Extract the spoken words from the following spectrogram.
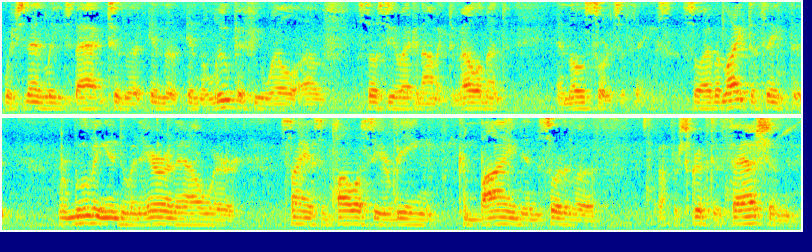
which then leads back to the in the in the loop, if you will, of socioeconomic development and those sorts of things. So I would like to think that we're moving into an era now where science and policy are being combined in sort of a, a prescriptive fashion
